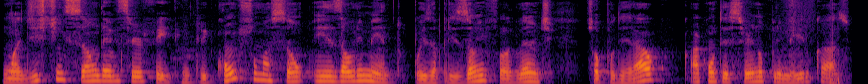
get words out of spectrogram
Uma distinção deve ser feita entre consumação e exaurimento, pois a prisão em flagrante só poderá acontecer no primeiro caso.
